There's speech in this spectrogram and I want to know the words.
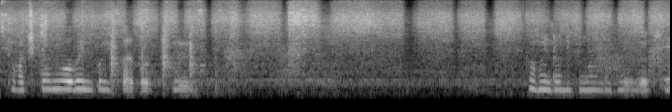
তো আজকে আমি ওভেন পরিষ্কার করছি। ওভেনটা অনেক ময়লা হয়ে গেছে।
